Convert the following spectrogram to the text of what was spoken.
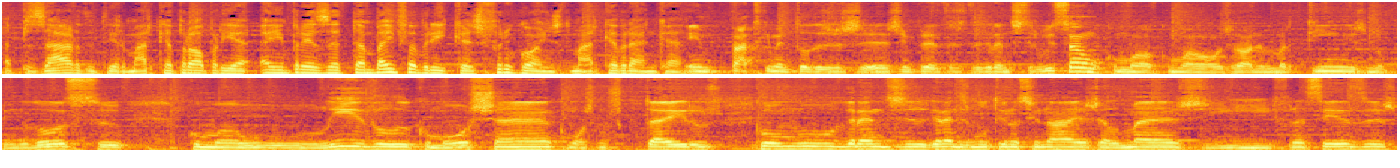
Apesar de ter marca própria, a empresa também fabrica esfregões de marca branca. Em praticamente todas as empresas de grande distribuição, como, como o Jerónimo Martins no Pingo Doce, como o Lidl, como o Auchan, como os Mosqueteiros, como grandes, grandes multinacionais alemãs e francesas,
